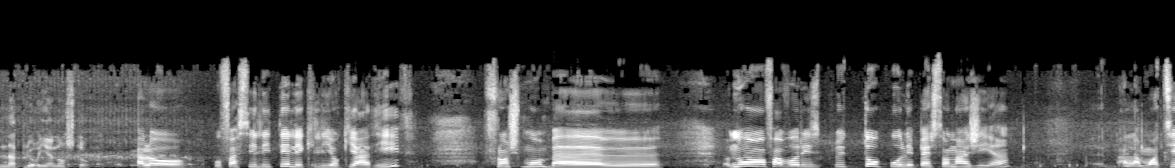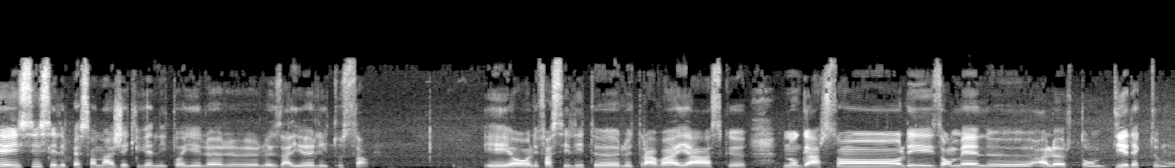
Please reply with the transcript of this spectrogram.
n'a plus rien en stock. Alors, pour faciliter les clients qui arrivent, franchement, ben, euh, nous, on favorise plutôt pour les personnes âgées. Hein à la moitié ici, c'est les personnes âgées qui viennent nettoyer les aïeuls et tout ça. Et on les facilite euh, le travail à ce que nos garçons les emmènent euh, à leur tombe directement.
